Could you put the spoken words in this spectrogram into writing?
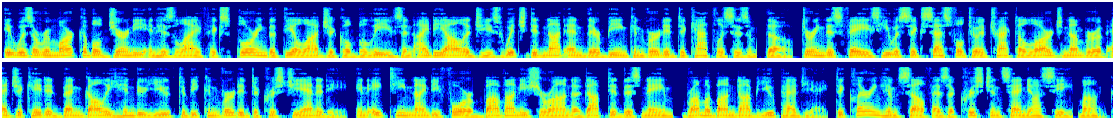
It was a remarkable journey in his life exploring the theological beliefs and ideologies which did not end there being converted to Catholicism, though, during this phase he was successful to attract a large number of educated Bengali Hindu youth to be converted to Christianity. In 1894 Bhavani Sharan adopted this name, Brahmabandhab Upadhyay, declaring himself as a Christian sannyasi monk.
